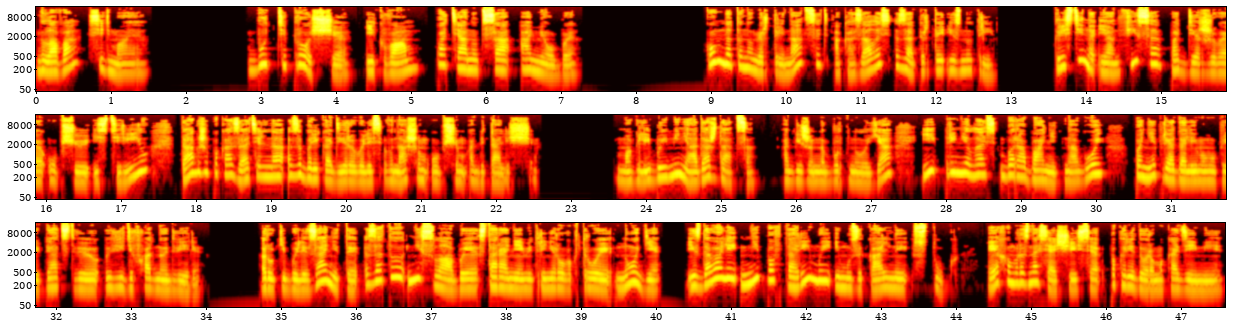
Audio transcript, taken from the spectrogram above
Глава седьмая. Будьте проще, и к вам потянутся амебы. Комната номер тринадцать оказалась запертой изнутри. Кристина и Анфиса, поддерживая общую истерию, также показательно забаррикадировались в нашем общем обиталище. «Могли бы и меня дождаться», — обиженно буркнула я и принялась барабанить ногой по непреодолимому препятствию в виде входной двери. Руки были заняты, зато не слабые стараниями тренировок Трои ноги издавали неповторимый и музыкальный стук, эхом разносящийся по коридорам Академии.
